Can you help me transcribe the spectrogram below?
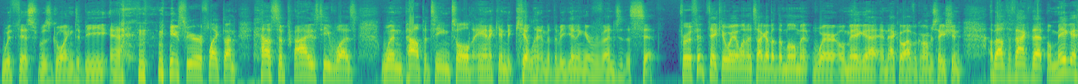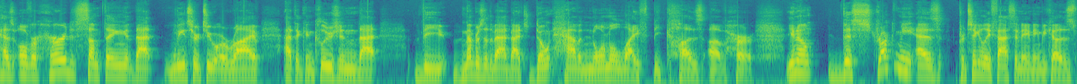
with this was going to be, and makes me reflect on how surprised he was when Palpatine told Anakin to kill him at the beginning of Revenge of the Sith. For a fifth takeaway, I want to talk about the moment where Omega and Echo have a conversation about the fact that Omega has overheard something that leads her to arrive at the conclusion that the members of the Bad Batch don't have a normal life because of her. You know, this struck me as particularly fascinating because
